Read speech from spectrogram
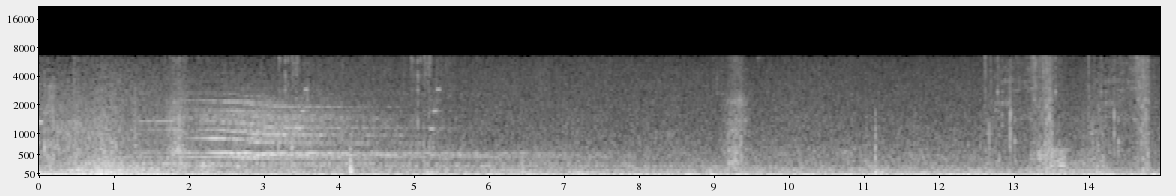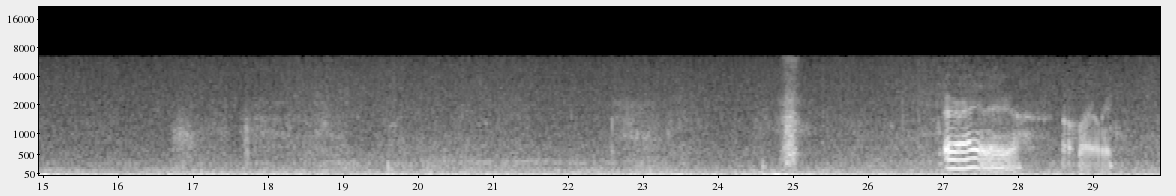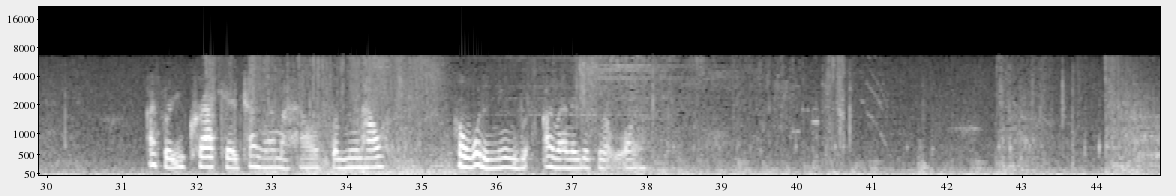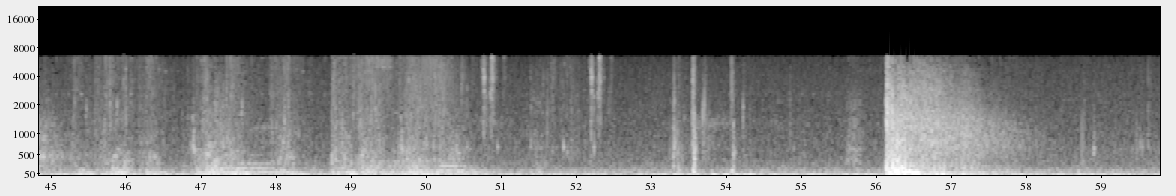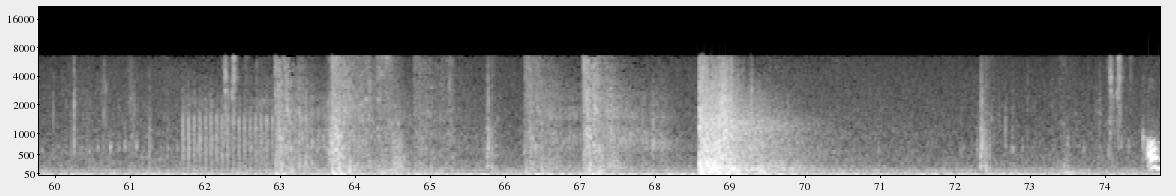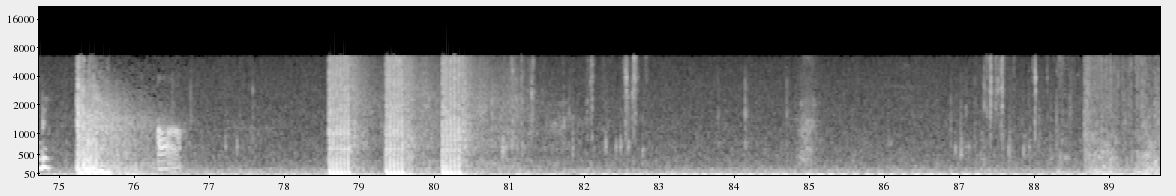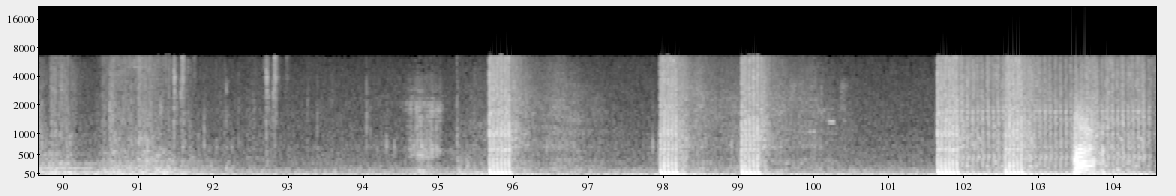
I swear, you crackhead trying to land my house, the meme house. Oh, what a noob. I landed just in a one. Obi. Oh.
